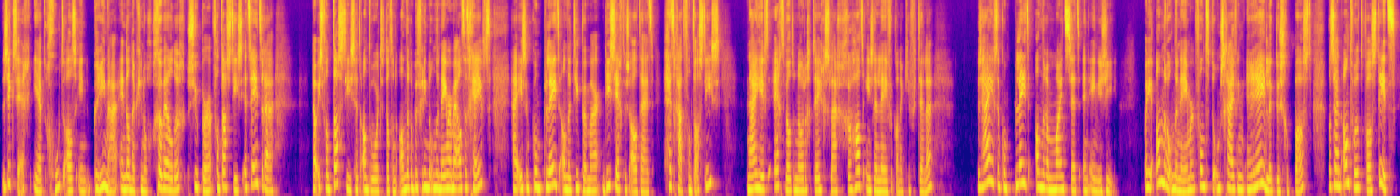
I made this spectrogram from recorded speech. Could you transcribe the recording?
Dus ik zeg, je hebt goed als in prima en dan heb je nog geweldig, super, fantastisch, etc. Nou is fantastisch het antwoord dat een andere bevriende ondernemer mij altijd geeft. Hij is een compleet ander type, maar die zegt dus altijd: het gaat fantastisch. En hij heeft echt wel de nodige tegenslagen gehad in zijn leven, kan ik je vertellen. Dus hij heeft een compleet andere mindset en energie. Maar die andere ondernemer vond de omschrijving redelijk dus gepast, want zijn antwoord was dit.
